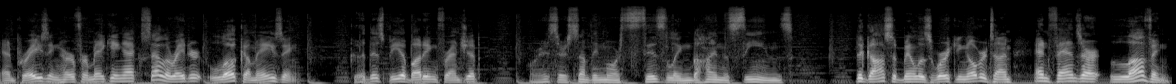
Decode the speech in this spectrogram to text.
and praising her for making Accelerator look amazing. Could this be a budding friendship, or is there something more sizzling behind the scenes? The gossip mill is working overtime, and fans are loving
